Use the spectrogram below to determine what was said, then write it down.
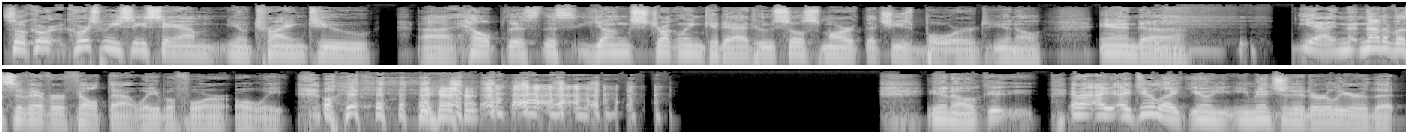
so of course, of course we see Sam, you know, trying to uh, help this this young struggling cadet who's so smart that she's bored, you know, and uh, yeah, n- none of us have ever felt that way before. Oh wait, you know, and I, I do like you know you mentioned it earlier that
